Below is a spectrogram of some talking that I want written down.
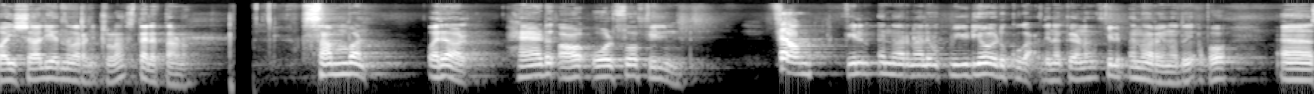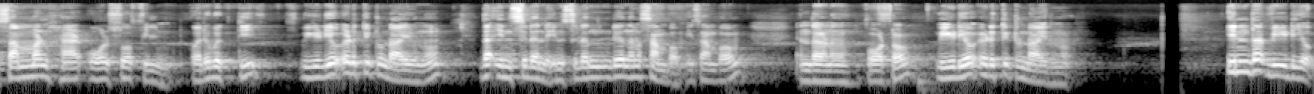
വൈശാലി എന്ന് പറഞ്ഞിട്ടുള്ള സ്ഥലത്താണ്. സംവൺ ഒരാൾ. ഹാഡ് ഓൾസോ ഫിലിം ഫിലിം എന്ന് പറഞ്ഞാൽ വീഡിയോ എടുക്കുക. ഇതിനൊക്കെയാണ് ഫിലിം എന്ന് പറയുന്നത്. അപ്പോൾ സമ്മൺ ഹാഡ് ഓൾസോ ഫിലിം ഒരു വ്യക്തി വീഡിയോ എടുത്തിട്ടുണ്ടായിരുന്നു. ദ ഇൻസിഡന്റ് ഇൻസിഡന്റ് എന്ന് സംഭവം. ഈ സംഭവം എന്താണ്? ഫോട്ടോ വീഡിയോ എടുത്തിട്ടുണ്ടായിരുന്നു. In the video.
